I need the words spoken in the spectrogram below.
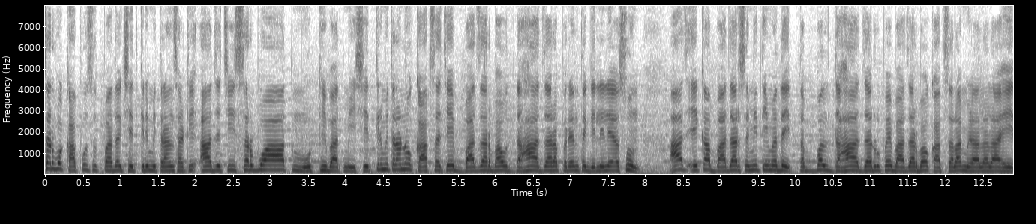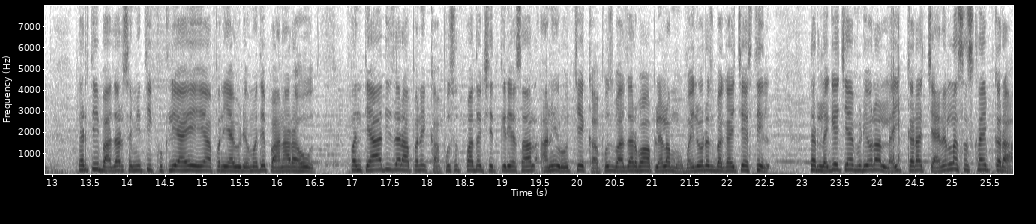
सर्व कापूस उत्पादक शेतकरी मित्रांसाठी आजची सर्वात मोठी बातमी. शेतकरी मित्रांनो कापसाचे बाजारभाव दहा हजारापर्यंत गेलेले असून आज एका बाजार समितीमध्ये तब्बल दहा हजार रुपये बाजारभाव कापसाला मिळालेला आहेत तर ती बाजार समिती कुठली आहे हे आपण या व्हिडिओमध्ये पाहणार आहोत. पण त्याआधी जर आपण एक कापूस उत्पादक शेतकरी असाल आणि रोजचे कापूस बाजारभाव आपल्याला मोबाईलवरच बघायचे असतील तर लगेच या व्हिडिओला लाईक करा चॅनलला सबस्क्राईब करा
